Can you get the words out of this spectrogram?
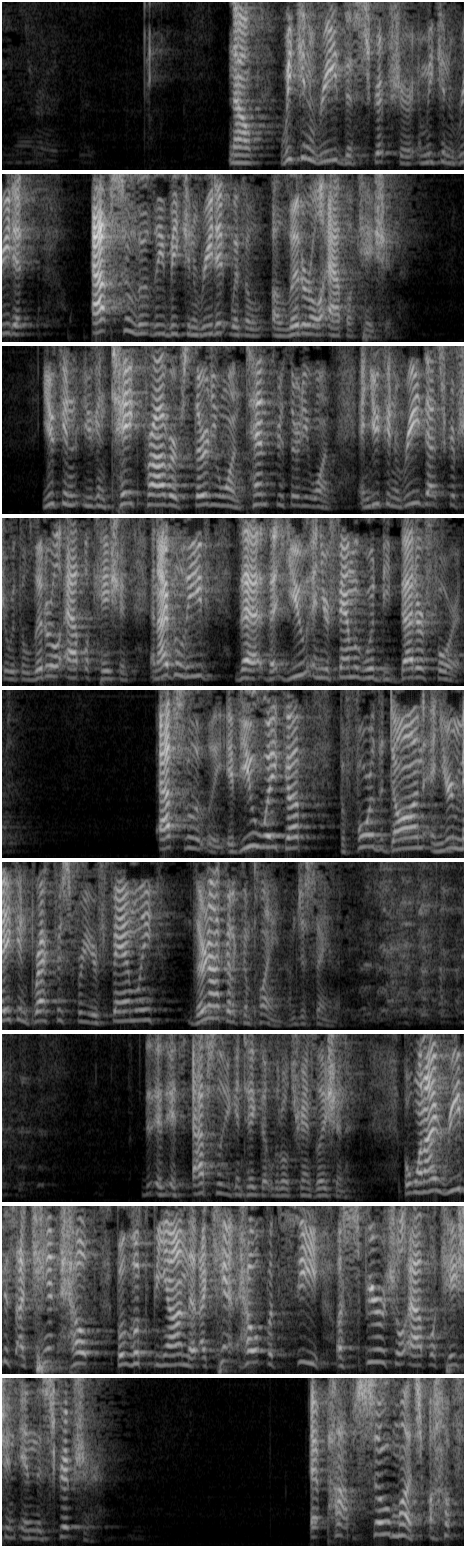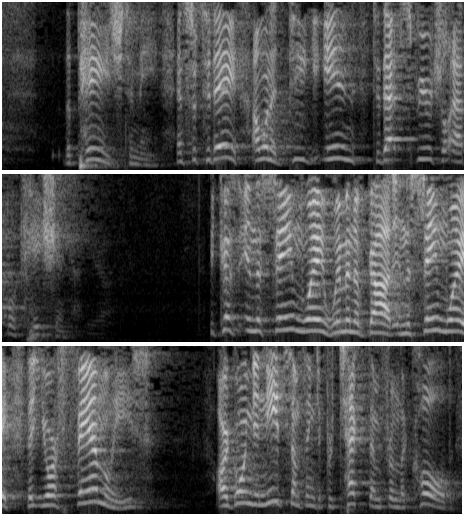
Now, we can read this scripture and we can read it, absolutely, we can read it with a, a, literal application. You can, you can take Proverbs 31, 10 through 31, and you can read that scripture with a literal application. And I believe that, that you and your family would be better for it. Absolutely. If you wake up before the dawn and you're making breakfast for your family, they're not going to complain. I'm just saying it. it. It's absolutely, you can take that little translation. But when I read this, I can't help but look beyond that. I can't help but see a spiritual application in the scripture. It pops so much off the page to me. And so today, I want to dig into that spiritual application. Because, in the same way, women of God, in the same way that your families are going to need something to protect them from the cold,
